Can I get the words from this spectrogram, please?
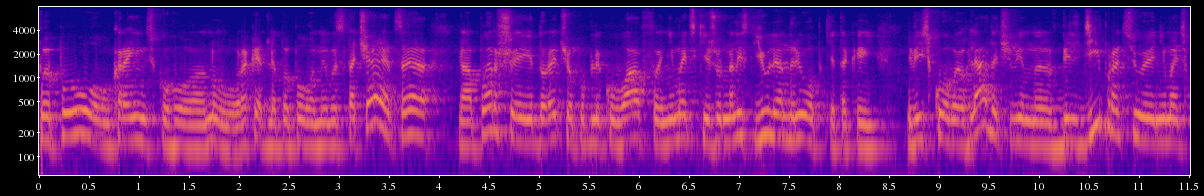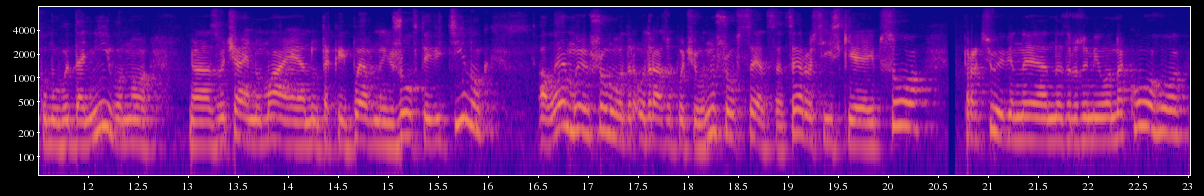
ППО українського ну ракет для ППО не вистачає. Це перший, до речі, опублікував німецький журналіст Юліан Рьопке, такий військовий оглядач. Він в більді працює німецькому виданні. Воно звичайно має ну такий певний жовтий відтінок. Але ми що ми одразу почули? Ну що все це? Це російське ІПСО. Працює він не, не зрозуміло на кого.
